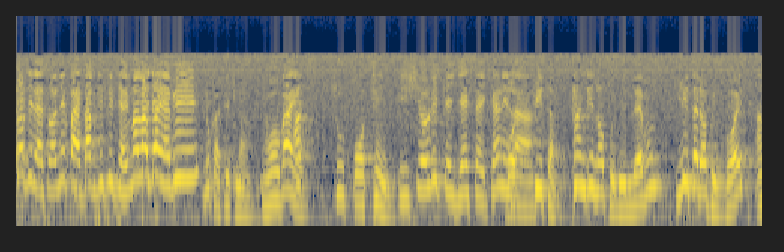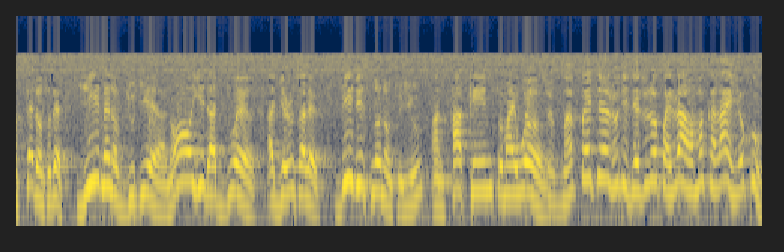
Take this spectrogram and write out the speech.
tó tilẹ̀ sọ nípa ìbábítísì tẹ̀ ìmọ̀ lọ́jọ́ yẹn bí. Look at it now. wò báyìí Acts 2.14. ìṣe orí kejì ẹsẹ̀ ìkẹrìnlá But Peter, standing up with the eleven, lifted up his voice and said unto them, Ye men of Judea, and all ye that dwell at Jerusalem, be this known unto you, and hearken to my word. ṣùgbọ́n pétérù dìde dúró pẹ̀lú àwọn mọ́kànlá ìyókù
